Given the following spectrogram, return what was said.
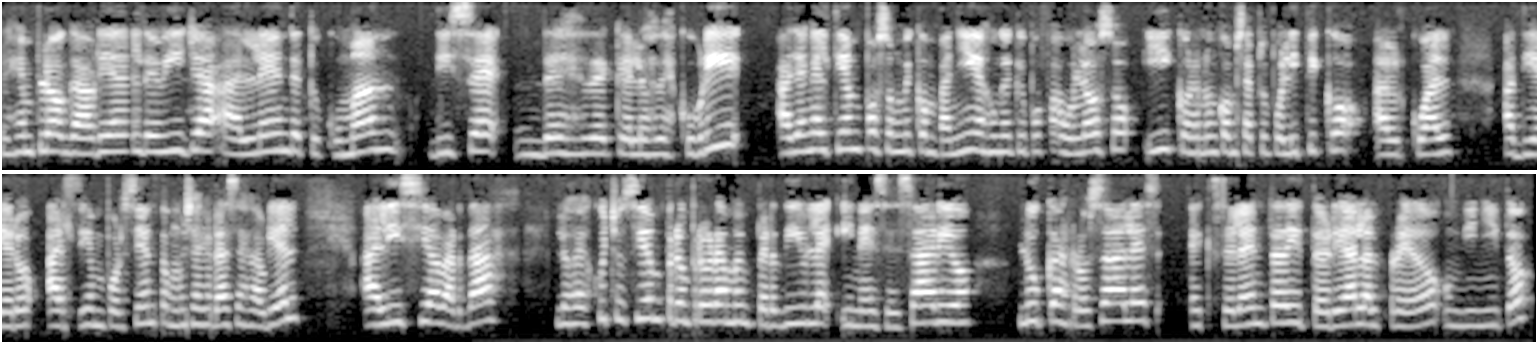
Por ejemplo, Gabriel de Villa, Alén de Tucumán, dice, desde que los descubrí, allá en el tiempo son mi compañía, es un equipo fabuloso y con un concepto político al cual adhiero al 100%. Muchas gracias, Gabriel. Alicia Bardaj, los escucho siempre, un programa imperdible y necesario. Lucas Rosales, excelente editorial, Alfredo, un guiñito.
